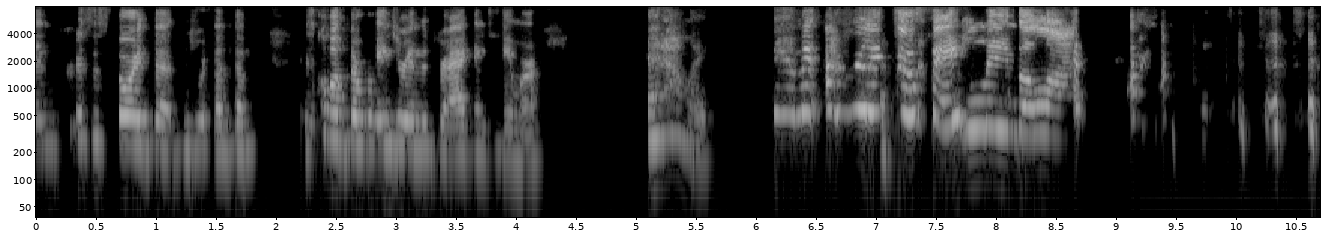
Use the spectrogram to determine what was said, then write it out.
and Chris's story, the, the, the it's called The Ranger and the Dragon Tamer. And I'm like, damn it, I really do say leaned a lot.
